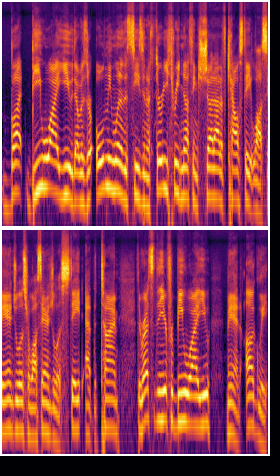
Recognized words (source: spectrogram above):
But BYU. That was their only win of the season, a 33 0 shutout of Cal State Los Angeles or Los Angeles State at the time. The rest of the year for BYU, man, ugly.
